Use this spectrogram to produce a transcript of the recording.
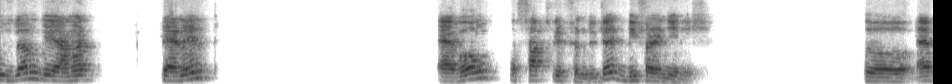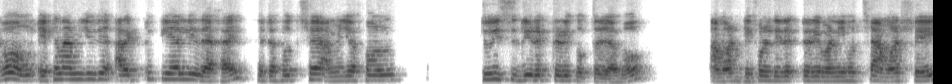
বুঝলাম যে আমার ট্যানেন্ট এবং সাবস্ক্রিপশন দুইটা ডিফারেন্ট জিনিস। তো এবং এখানে আমি যদি আরেকটু ক্লিয়ারলি দেখাই, সেটা হচ্ছে আমি যখন চুইস ডিরেক্টরি করতে যাব, আমার ডিফল্ট ডিরেক্টরি মানে হচ্ছে আমার সেই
